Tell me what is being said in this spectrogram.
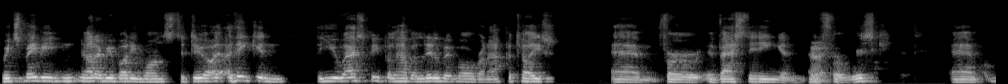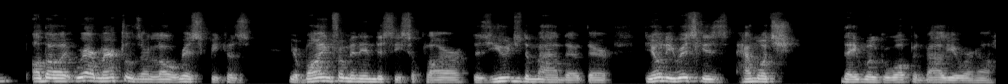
which maybe not everybody wants to do. I, I, think in the US, people have a little bit more of an appetite um, for investing and, right. for risk. Um, although rare metals are low risk because you're buying from an industry supplier. There's huge demand out there. The only risk is how much they will go up in value or not.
